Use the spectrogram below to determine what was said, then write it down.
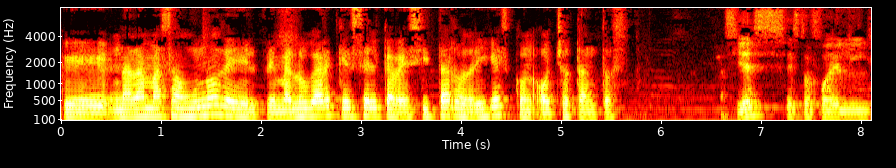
Que nada más a uno del primer lugar, que es el Cabecita Rodríguez, con ocho tantos. Así es, esto fue el...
